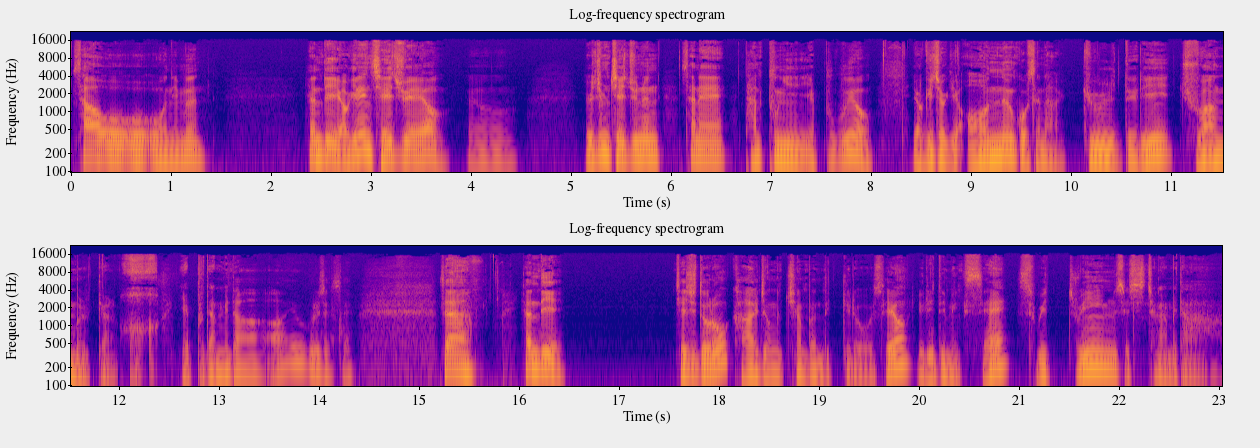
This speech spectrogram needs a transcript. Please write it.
4555님은, 현디, 여기는 제주예요. 어, 요즘 제주는 산에 단풍이 예쁘고요. 여기저기 어느 곳에나 귤들이 주황 물결. 어, 예쁘답니다. 아유, 그러셨어요. 자, 현디. 제주도로 가을 정취 한번 느끼러 오세요. 유리드믹스의 Sweet Dreams 시청합니다.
